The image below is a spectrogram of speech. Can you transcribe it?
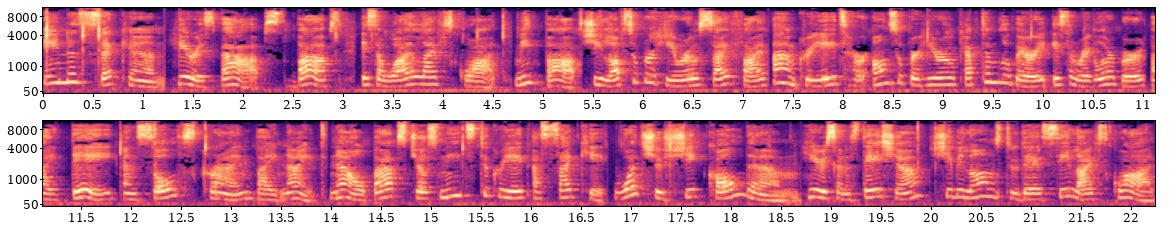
in a second. Here is Babs. Babs is a wildlife squad. Meet Babs. She loves superheroes, sci-fi, and creates her own superhero. Captain Blueberry is a regular bird by day and solves crime by night. Now, Babs just needs to create a sidekick. What should she call them? Here's Anastasia. She belongs to the Sea Life Squad.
